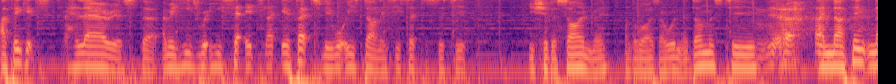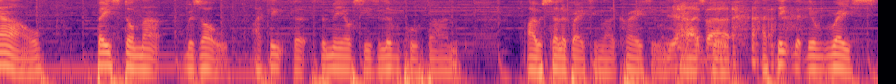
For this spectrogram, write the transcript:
I think it's hilarious that I mean he's he said it's like effectively what he's done is he said to City, "You should have signed me, otherwise I wouldn't have done this to you." Yeah. and I think now, based on that result, I think that for me, obviously as a Liverpool fan, I was celebrating like crazy when Yeah, I scored. I think that the race,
